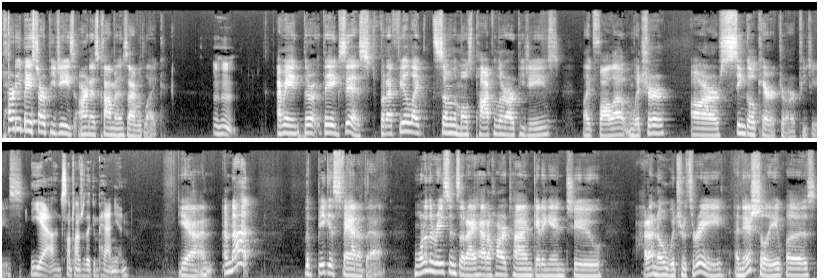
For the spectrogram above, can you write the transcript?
party based RPGs aren't as common as I would like. Mm-hmm. I mean, they they exist, but I feel like some of the most popular RPGs, like Fallout and Witcher, are single character RPGs. Yeah, and sometimes with a companion. Yeah, and I'm not the biggest fan of that. One of the reasons that I had a hard time getting into, I don't know, Witcher 3 initially was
